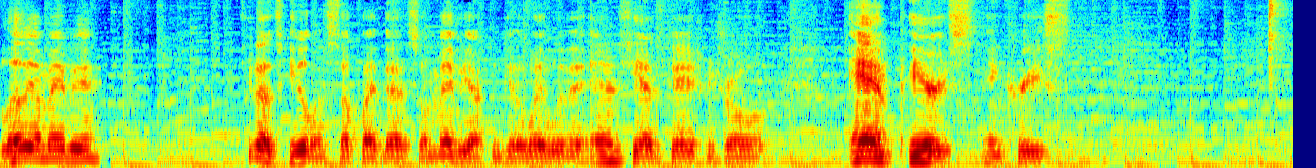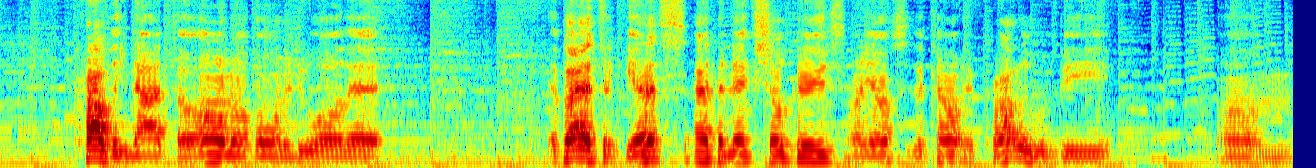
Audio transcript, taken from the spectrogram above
Lilia maybe. She does heal and stuff like that, so maybe I can get away with it. And she has gauge control and Pierce increase. Probably not though. I don't know if I want to do all that. If I had to guess at the next showcase on Yamcha's account, it probably would be um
